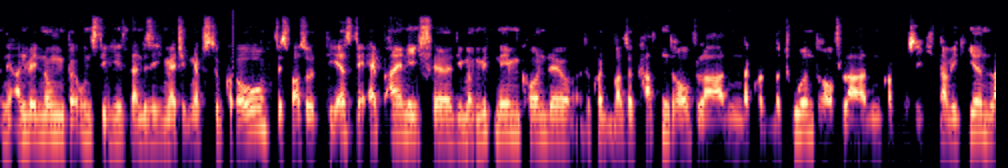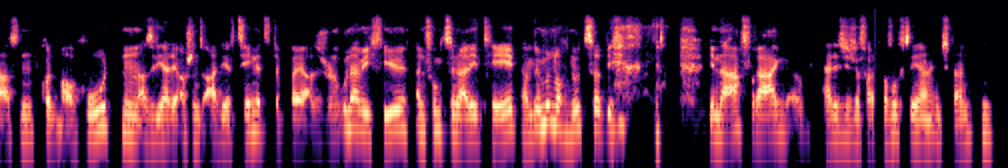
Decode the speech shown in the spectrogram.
eine Anwendung bei uns, die nannte sich Magic Maps to Go. Das war so die erste App eigentlich, für, die man mitnehmen konnte. Da konnte man also Karten draufladen, da konnte man Touren draufladen, konnte man sich navigieren lassen, konnte man auch routen. Also die hatte auch schon das ADFC-Netz dabei, also schon unheimlich viel an Funktionalität. Wir haben immer noch Nutzer, die die Nachfragen. Ja, das ist schon fast vor 15 Jahren entstanden.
